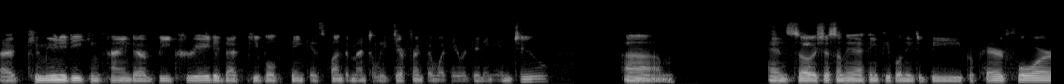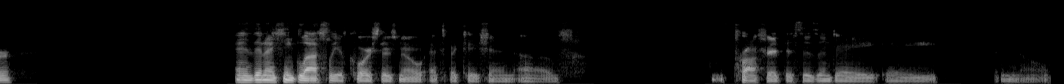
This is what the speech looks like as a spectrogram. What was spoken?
a community can kind of be created that people think is fundamentally different than what they were getting into. Um, and so it's just something I think people need to be prepared for. And then I think, lastly, of course, there's no expectation of profit. This isn't a a you know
